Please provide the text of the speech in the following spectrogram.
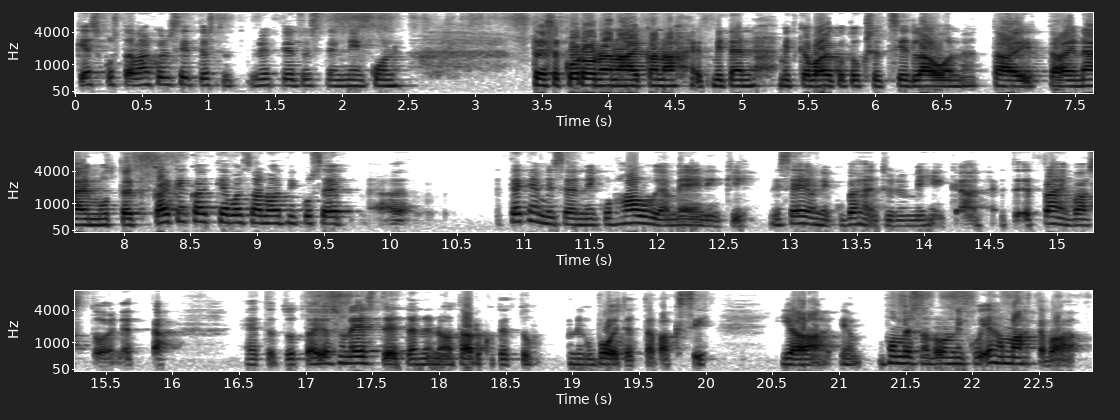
keskustellaan kyllä sitten nyt tietysti niin kuin tässä koronan aikana, että miten, mitkä vaikutukset sillä on tai, tai näin, mutta että kaiken kaikkiaan voi sanoa, että niin kuin se äh, tekemisen niin kuin halu ja meininki, niin se ei ole niin kuin vähentynyt mihinkään. Et, et päinvastoin, että, että tota, jos on esteitä, niin ne on tarkoitettu niin kuin voitettavaksi. Ja, ja mun mielestä on ollut niin kuin ihan mahtavaa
